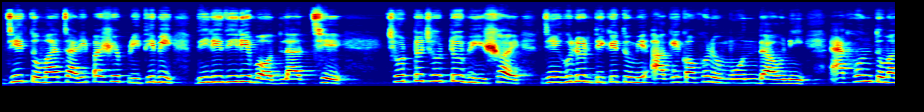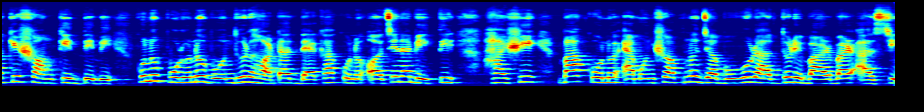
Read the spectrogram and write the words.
যে তোমার চারিপাশে পৃথিবী ধীরে ধীরে বদলাচ্ছে। ছোট্ট ছোট্ট বিষয় যেগুলোর দিকে তুমি আগে কখনো মন দাওনি, এখন তোমাকে সংকেত দেবে। কোনো পুরনো বন্ধুর হঠাৎ দেখা, কোনো অচেনা ব্যক্তির হাসি বা কোনো এমন স্বপ্ন যা বহু রাত ধরে বারবার আসছে,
